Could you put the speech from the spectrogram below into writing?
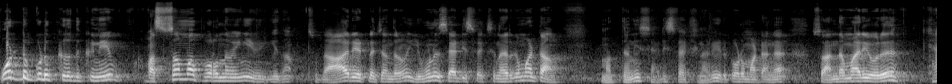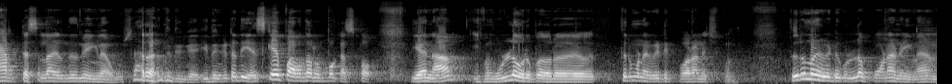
போட்டு கொடுக்கறதுக்குன்னே வசமாக பிறந்தவங்க இவங்க தான். ஸோ இந்த ஆறு எட்டில் சந்திரவன் இவனும் சாட்டிஸ்ஃபேக்ஷனாக இருக்க மாட்டான். மற்றவனையும் சாட்டிஸ்ஃபேக்ஷனாகவே இருக்க விட மாட்டாங்க. ஸோ அந்த மாதிரி ஒரு கேரக்டர்ஸ் எல்லாம் இருந்ததுன்னு வைங்களேன். உஷாராக இருந்துக்குங்க இதுங்கிட்ட எஸ்கேப் ஆகிறது தான் ரொம்ப கஷ்டம். ஏன்னா இவன் உள்ள ஒரு ஒரு திருமண வீட்டுக்கு போகிறான்னு வச்சுக்கோங்க. திருமண வீட்டுக்குள்ளே போனான்னு வைங்களேன்.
